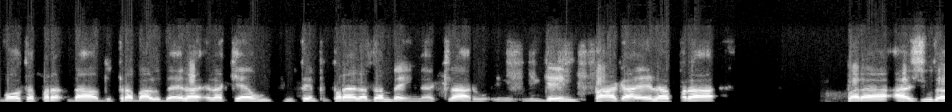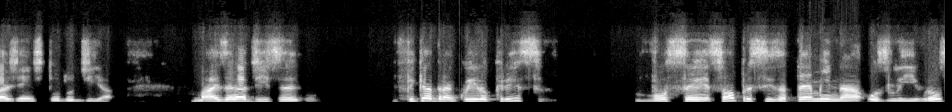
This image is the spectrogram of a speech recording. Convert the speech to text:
volta para, da, do trabalho dela, ela quer um, um tempo para ela também, né? Claro, ninguém paga ela para para ajudar a gente todo dia. Mas ela disse: fica tranquilo, Cris, você só precisa terminar os livros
